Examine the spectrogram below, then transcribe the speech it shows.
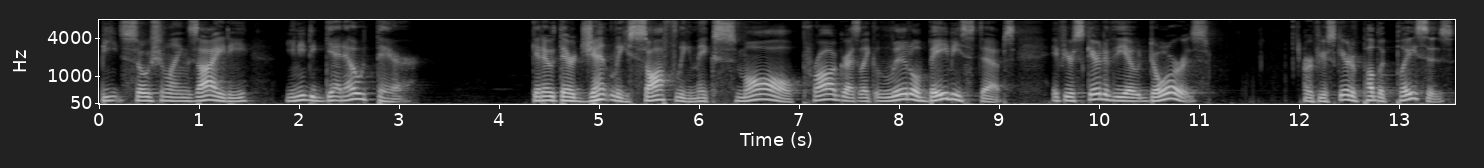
beat social anxiety. You need to get out there. Get out there gently, softly, make small progress, like little baby steps. If you're scared of the outdoors, or if you're scared of public places,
